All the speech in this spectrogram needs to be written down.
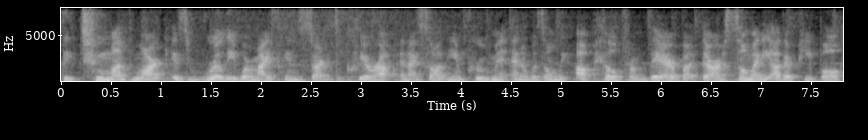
the two month mark is really where my skin started to clear up and I saw the improvement and it was only uphill from there. But there are so many other people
